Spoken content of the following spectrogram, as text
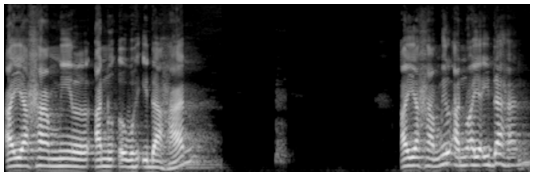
Aya hamil anu eueuh idahan Aya hamil anu aya idahan.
